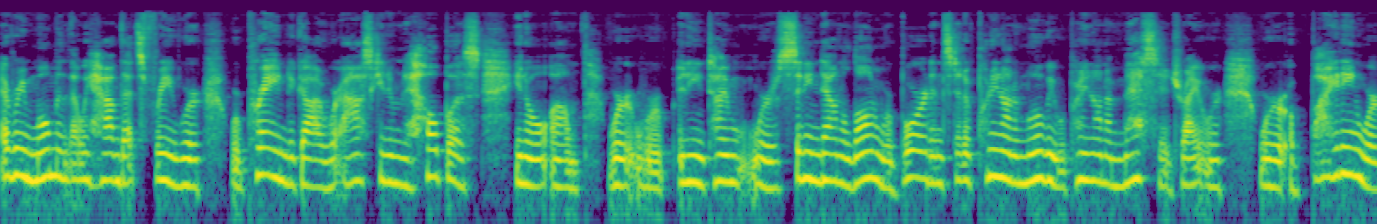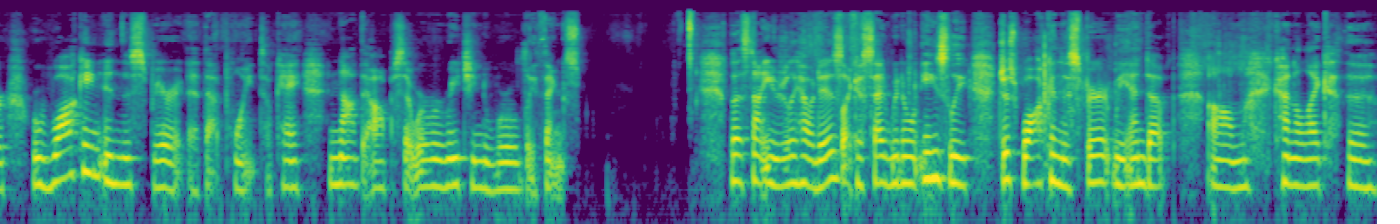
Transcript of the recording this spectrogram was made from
every moment that we have that's free we're we're praying to god we're asking him to help us you know um, um, we're, we're anytime we're sitting down alone, we're bored. Instead of putting on a movie, we're putting on a message, right? We're we're abiding, we're we're walking in the spirit at that point, okay, not the opposite, where we're reaching to worldly things. But that's not usually how it is. Like I said, we don't easily just walk in the Spirit. We end up um, kind of like the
